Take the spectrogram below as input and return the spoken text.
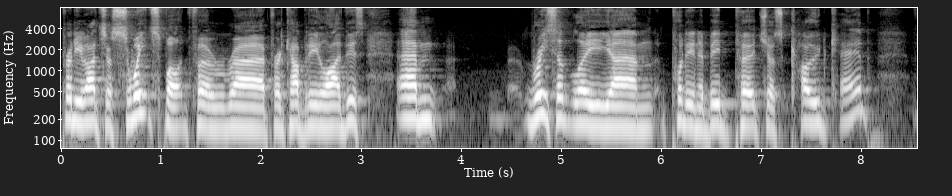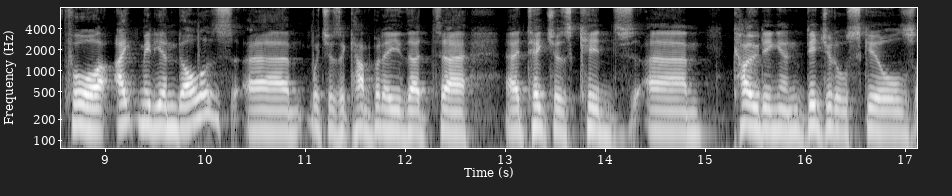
pretty much a sweet spot for uh, for a company like this. Um, recently um, put in a bid purchase Code Camp for eight million dollars, um, which is a company that uh, uh, teaches kids um, coding and digital skills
